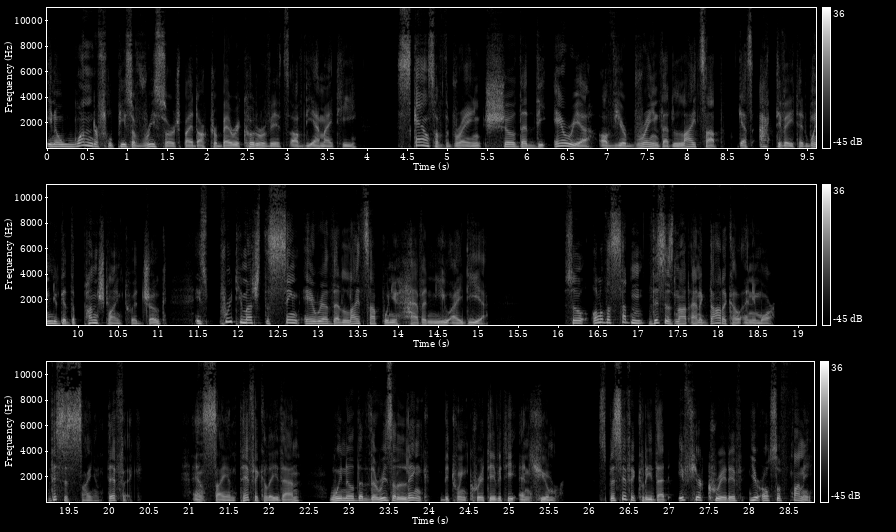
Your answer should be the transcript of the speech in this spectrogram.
in a wonderful piece of research by Dr. Barry Kudrowitz of the MIT, Scans of the brain show that the area of your brain that lights up, gets activated when you get the punchline to a joke, is pretty much the same area that lights up when you have a new idea. So all of a sudden, this is not anecdotal anymore. This is scientific. And scientifically, then, we know that there is a link between creativity and humor. Specifically, that if you're creative, you're also funny.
